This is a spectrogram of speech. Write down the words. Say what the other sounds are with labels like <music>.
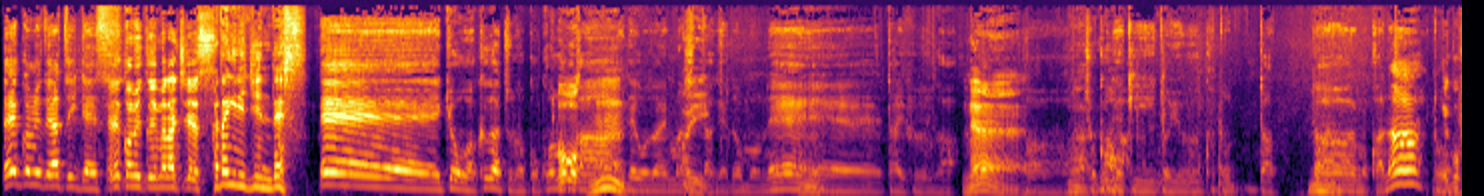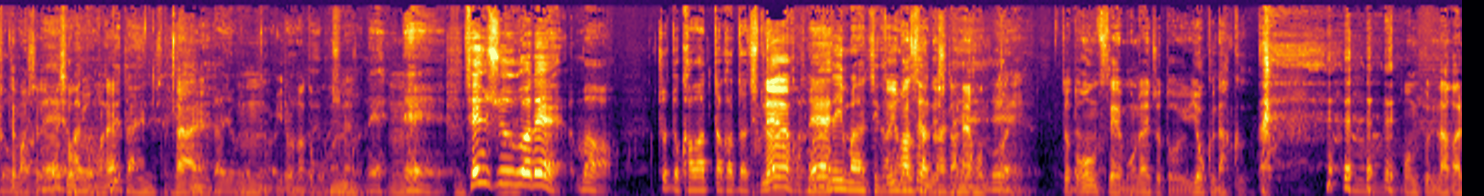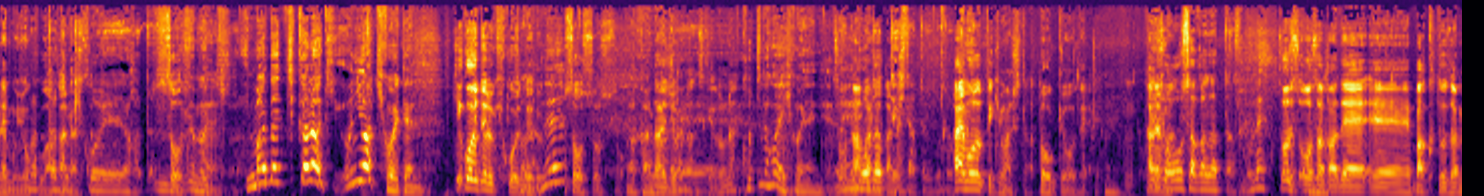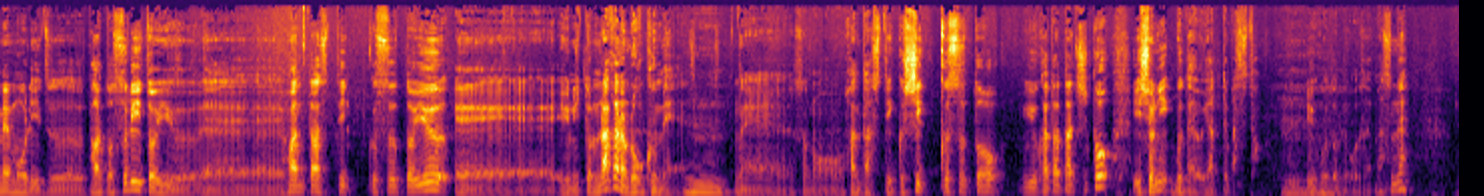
エレコミックやついです。エレコミック今立ちです。片桐仁です。えー、今日は9月の9おう日ん。でございましたけどもね、えー台風がねえ。直撃ということだったのかな、結構降ってましたよね東京は東京もね。大変でしたけどね、はい。大丈夫だったうん。いろんなところね。ねね。うん。ええ。先週はね、まあちょっと変わった形というかそうだねね。今たちがねすいませんでしたね大阪本当に。ねちょっと音声もねちょっと良くなく本当に流れもよくわからず。聞こえなかった。そうですね。今立からには聞こえてんの。聞こえてる聞こえてる。そうそうそう大丈夫なんですけどね。こっちの方は聞こえないんだ戻ってきたということで、はい戻ってきました。東京で。大阪だったんですもんね。そうです。大阪で、えーバック・トゥ・ザ・メモリーズパート3という、えーファンタスティックスという、えーユニットの中の6名、うん。えーそのファンタスティック6という方たちと一緒に舞台をやってますということでございますね。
